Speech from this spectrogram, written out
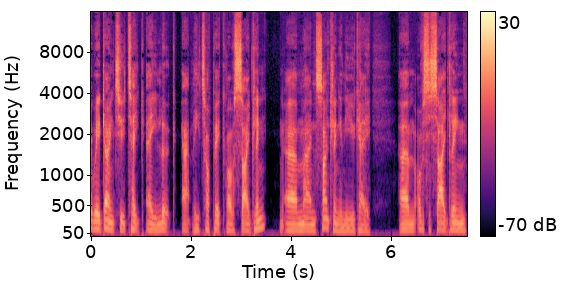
we're going to take a look at the topic of cycling um, and cycling in the UK. Um, obviously, cycling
